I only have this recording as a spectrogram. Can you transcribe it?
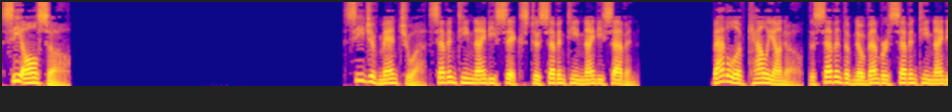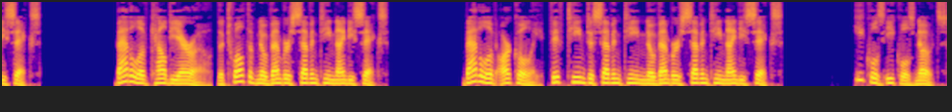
See also. Siege of Mantua 1796 1797 Battle of Calliano the 7th of November 1796 Battle of Caldiero, 12 November 1796 Battle of Arcole, 15–17 November 1796 Notes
